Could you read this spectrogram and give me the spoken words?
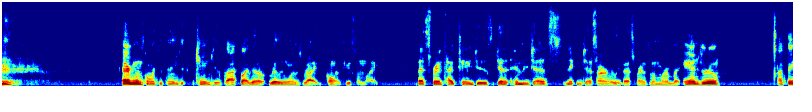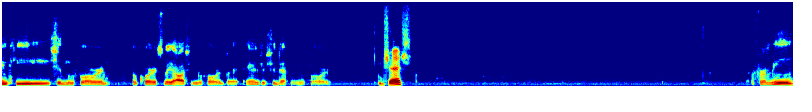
Hmm. Everyone's going through things, changes, but I feel like the really ones like going through some like best friend type changes. Just, him and Jess, Nick and Jess aren't really best friends no more. But Andrew, I think he should move forward. Of course, they all should move forward, but Andrew should definitely move forward. Jess? For me,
